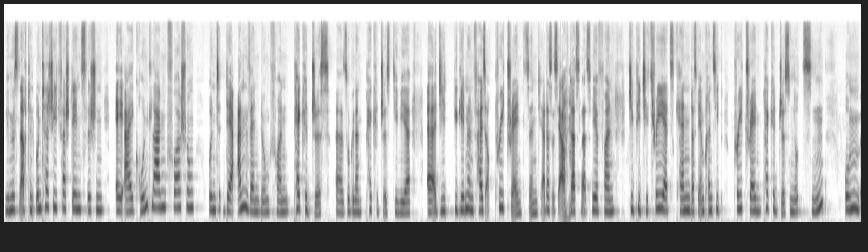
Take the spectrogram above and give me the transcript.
wir müssen auch den Unterschied verstehen zwischen AI-Grundlagenforschung und der Anwendung von Packages, äh, sogenannten Packages, die wir, äh, die gegebenenfalls auch pre-trained sind. Ja, das ist ja auch mhm. das, was wir von GPT-3 jetzt kennen, dass wir im Prinzip pre-trained Packages nutzen, um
